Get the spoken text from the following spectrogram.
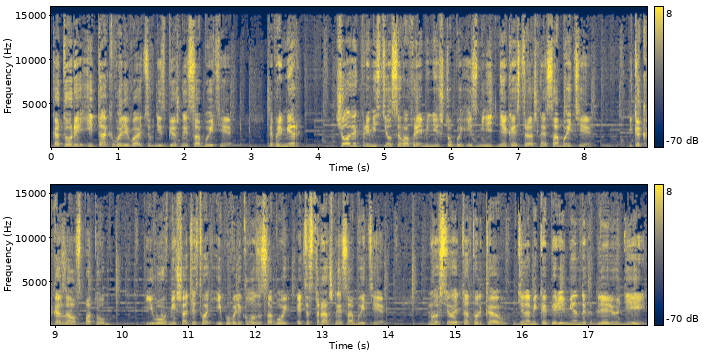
которые и так выливаются в неизбежные события. Например, человек переместился во времени, чтобы изменить некое страшное событие, и как оказалось потом, его вмешательство и повлекло за собой это страшное событие. Но все это только динамика переменных для людей.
